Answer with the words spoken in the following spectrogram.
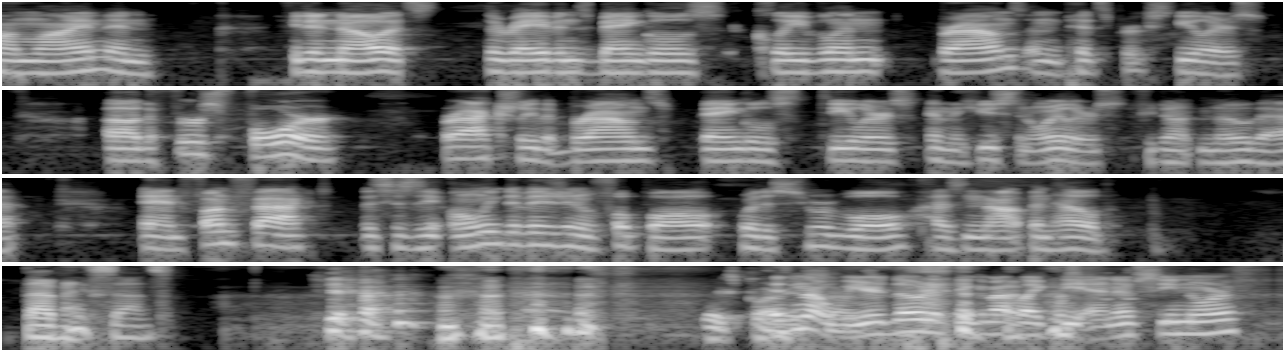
online. And if you didn't know, it's the Ravens, Bengals, Cleveland Browns, and Pittsburgh Steelers. Uh, the first four are actually the Browns, Bengals, Steelers, and the Houston Oilers, if you don't know that. And fun fact this is the only division in football where the Super Bowl has not been held. That makes sense. Yeah. Makes Isn't that sense. weird, though, to think about like the NFC North?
